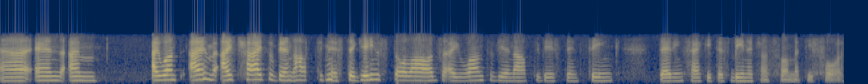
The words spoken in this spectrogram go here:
Uh, and I'm I want I'm I try to be an optimist against all odds. I want to be an optimist and think that in fact it has been a transformative force.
